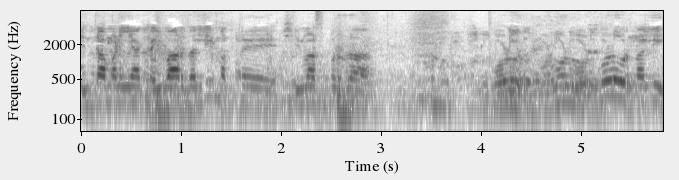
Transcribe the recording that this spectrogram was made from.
ಚಿಂತಾಮಣಿಯ ಕೈವಾರದಲ್ಲಿ ಮತ್ತೆ ಶ್ರೀನಿವಾಸಪುರದ ಕೋಳೂರಿನಲ್ಲಿ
